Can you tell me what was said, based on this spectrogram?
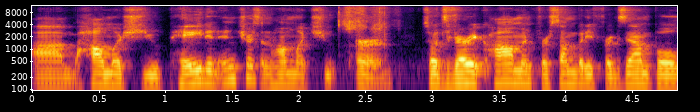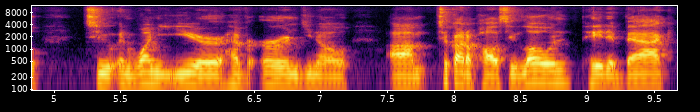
um, how much you paid in interest and how much you earn. So it's very common for somebody, for example, to in one year have earned, you know, um, took out a policy loan, paid it back,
